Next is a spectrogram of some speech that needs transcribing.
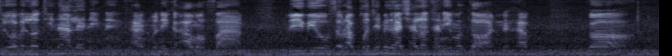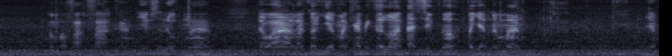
ถือว่าเป็นรถที่น่าเล่นอีกหนึ่งคัน วันนี้ก็เอามาฝากรีวิวสำหรับคนที่ไม่เคยใช้รถคันนี้มาก่อนนะครับ ก็เอามาฝากฝากกันเหยียบสนุกมาก แต่ว่าเราก็เหยียบมาแค่ไม่เกิน180เนาะประหยัดน้ำมันเหยียบ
